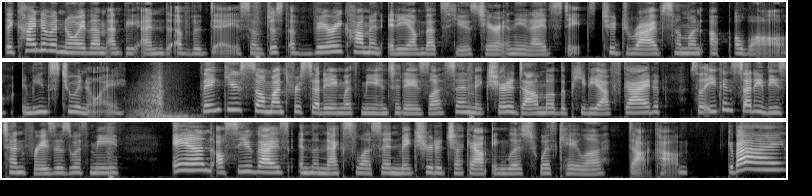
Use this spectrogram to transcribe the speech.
they kind of annoy them at the end of the day. So, just a very common idiom that's used here in the United States to drive someone up a wall. It means to annoy. Thank you so much for studying with me in today's lesson. Make sure to download the PDF guide so that you can study these 10 phrases with me and I'll see you guys in the next lesson. Make sure to check out EnglishWithKayla.com. Goodbye.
